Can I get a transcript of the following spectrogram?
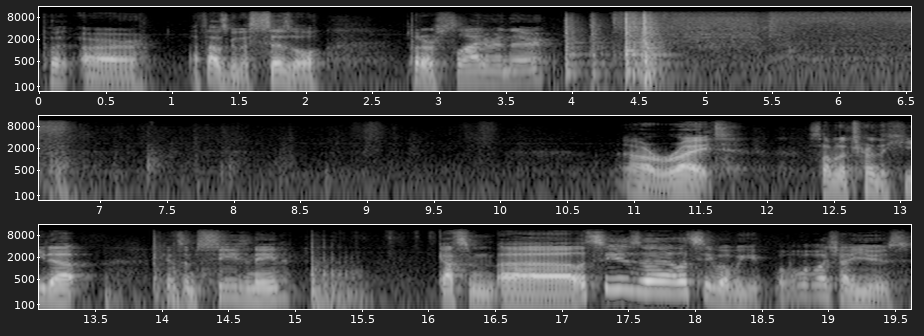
Put our, I thought I was going to sizzle. Put our slider in there. All right. So I'm going to turn the heat up, get some seasoning. Got some. Uh, let's use. Uh, let's see what we. What, what should I use?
